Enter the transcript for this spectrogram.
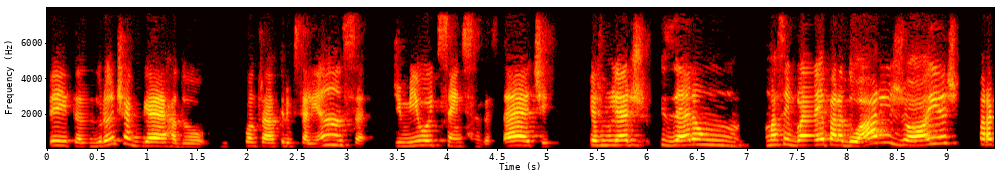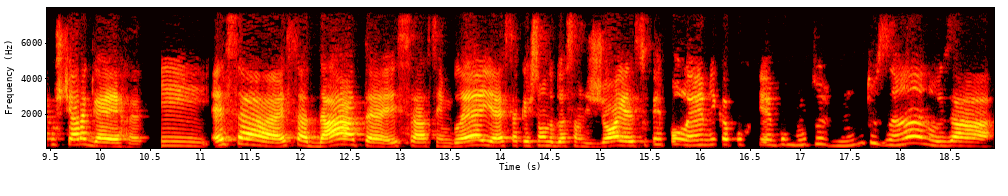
feita durante a guerra do, contra a Tríplice Aliança de 1867, que as mulheres fizeram uma assembleia para doarem joias para custear a guerra. E essa, essa data, essa assembleia, essa questão da doação de joias é super polêmica, porque por muitos, muitos anos a,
